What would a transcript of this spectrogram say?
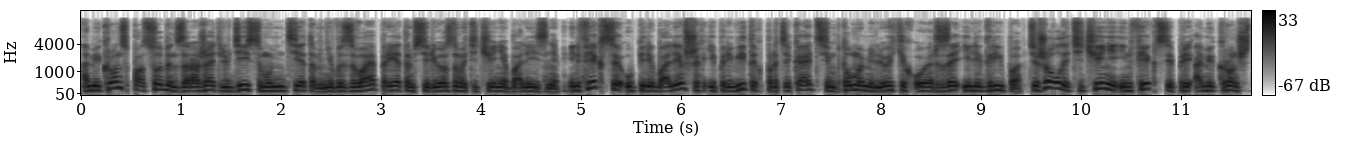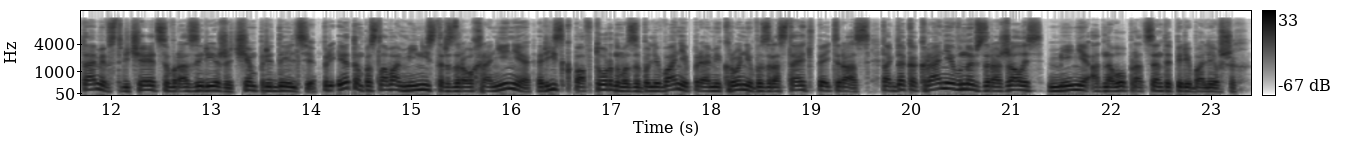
Омикрон способен заражать людей с иммунитетом, не вызывая при этом серьезного течения болезни. Инфекция у переболевших и привитых протекает симптомами легких ОРЗ или гриппа. Тяжелое течение инфекции при омикрон-штамме встречается в разы реже, чем при дельте. При этом, по словам министра здравоохранения, риск повторного заболевания при омикроне возрастает в 5 раз, тогда как ранее вновь заражалось менее 1% переболевших.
